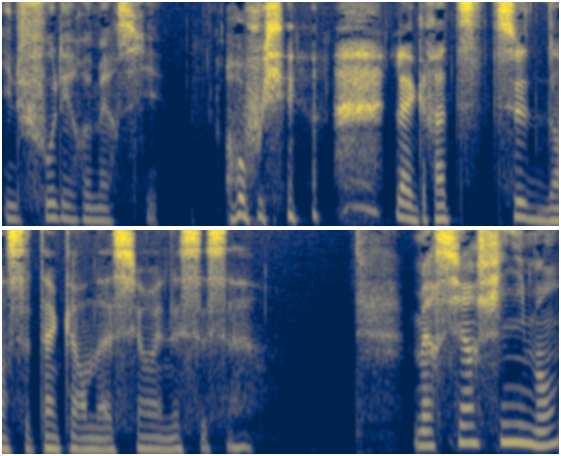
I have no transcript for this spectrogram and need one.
il faut les remercier. Oh oui, la gratitude dans cette incarnation est nécessaire. Merci infiniment,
